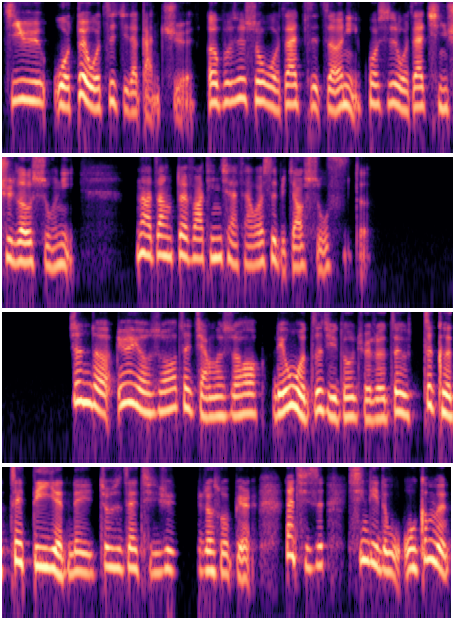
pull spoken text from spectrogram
基于我对我自己的感觉，而不是说我在指责你，或是我在情绪勒索你。那这样对方听起来才会是比较舒服的。真的，因为有时候在讲的时候，连我自己都觉得这这个这滴眼泪就是在情绪勒索别人。但其实心底的我，根本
